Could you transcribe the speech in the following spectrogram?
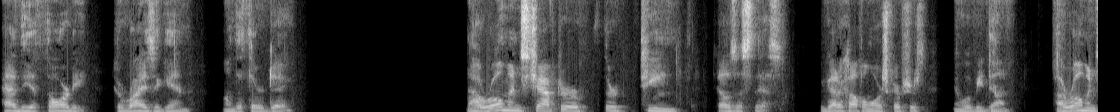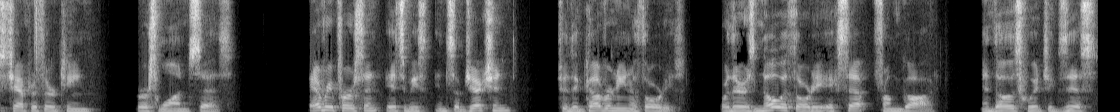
had the authority to rise again on the third day. Now, Romans chapter 13 tells us this. We've got a couple more scriptures and we'll be done. Uh, Romans chapter 13, verse 1 says, Every person is to be in subjection to the governing authorities, for there is no authority except from God, and those which exist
